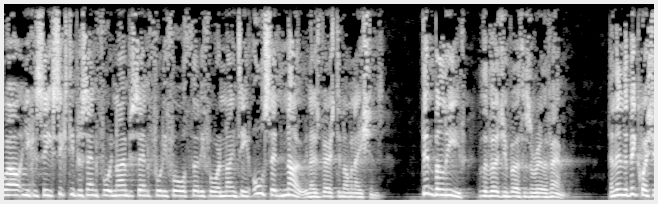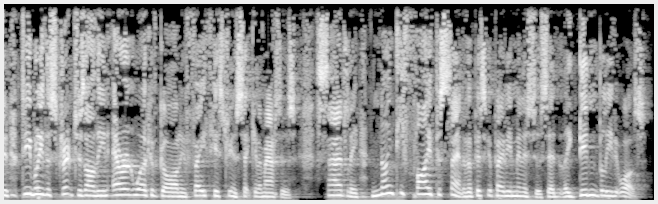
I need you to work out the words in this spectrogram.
Well, you can see 60%, 49%, 44, 34 and 19 all said no in those various denominations. Didn't believe that the virgin birth was a real event. And then the big question, do you believe the scriptures are the inerrant work of God in faith, history and secular matters? Sadly, 95% of Episcopalian ministers said they didn't believe it was.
